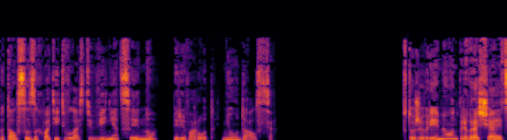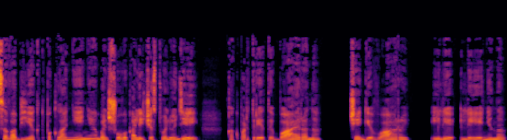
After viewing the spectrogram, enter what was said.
пытался захватить власть в Венеции, но переворот не удался. То же время он превращается в объект поклонения большого количества людей, как портреты Байрона, Че Гевары или Ленина,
